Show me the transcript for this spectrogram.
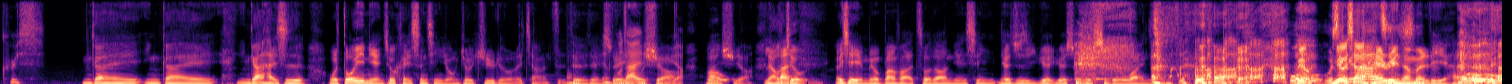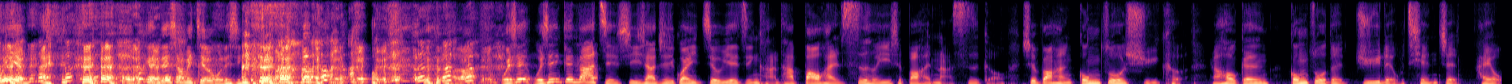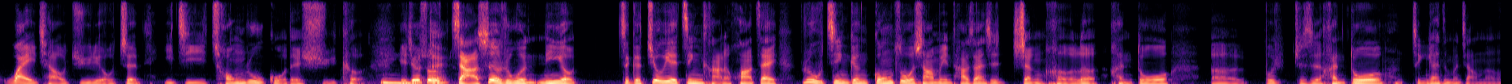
？Chris。应该应该应该还是我多一年就可以申请永久居留了，这样子，对对对，所以不需要，不需要了解，而且也没有办法做到年薪，那就是月月收入十六万这样子。没有没有像 Henry 那么厉害，我我也我不可能在上面揭露我的薪资吧。好了，我先我先跟大家解释一下，就是关于就业金卡，它包含四合一，是包含哪四个？是包含工作许可，然后跟。工作的居留签证，还有外侨居留证，以及重入国的许可。嗯，也就是说，假设如果你有这个就业金卡的话，在入境跟工作上面，它算是整合了很多。呃，不，就是很多，这应该怎么讲呢？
